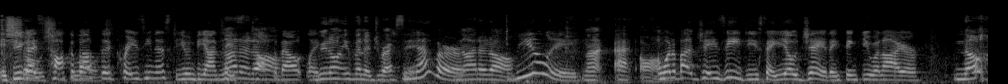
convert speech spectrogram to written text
it Do you guys. She talk about the craziness? Do you and Beyonce Not at talk all. about like we don't even address it. never? Not at all. Really? Not at all. And what about Jay Z? Do you say, "Yo, Jay"? They think you and I are. No.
